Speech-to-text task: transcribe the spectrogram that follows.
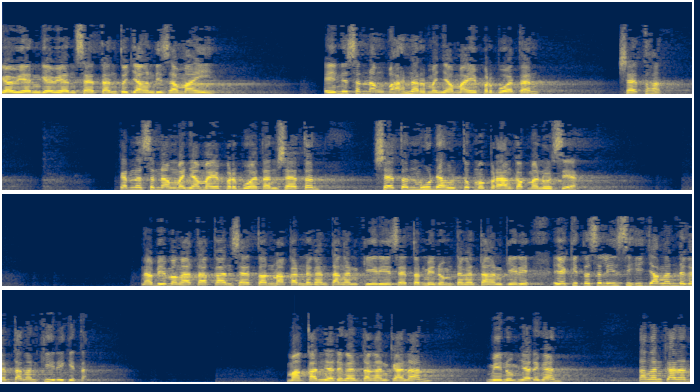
Gawian-gawian setan tuh jangan disamai. Ini senang banar menyamai perbuatan setan. Karena senang menyamai perbuatan setan, setan mudah untuk memperangkap manusia. Nabi mengatakan setan makan dengan tangan kiri, setan minum dengan tangan kiri. Ya kita selisih jangan dengan tangan kiri kita. Makannya dengan tangan kanan, minumnya dengan tangan kanan.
